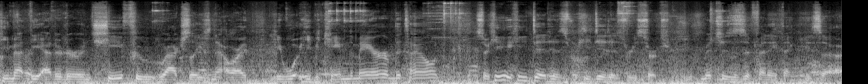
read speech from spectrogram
He met the editor in chief, who, who actually is now, or he he became the mayor of the town. So he, he did his he did his research. Mitch is, if anything, he's uh,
